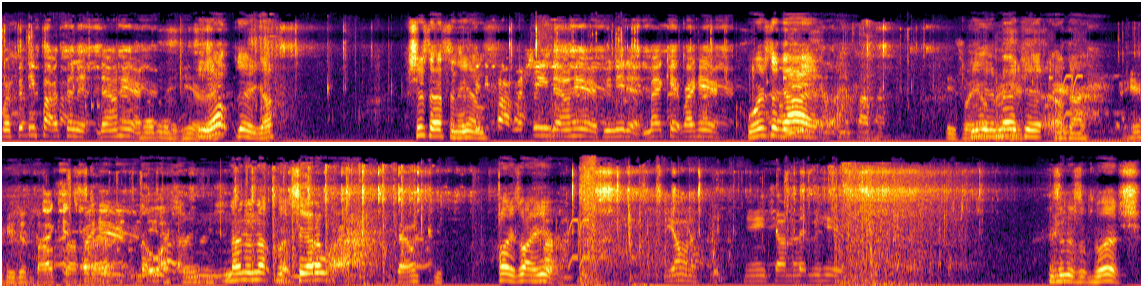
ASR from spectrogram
with 50 pots in it down here. building. Over here, right? Yep. There you go. It's just us and him. 50 pot machine down here if you need it. Med kit right here. Where's the guy? He's way You need to over make here. it. Okay. Right Here, he just bounced Med off kit's of that. No, Actually, uh, no, no, no. But see, I don't. down. He's Oh, he's right here. The owner. He ain't trying to let me hear. He's in this bush.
